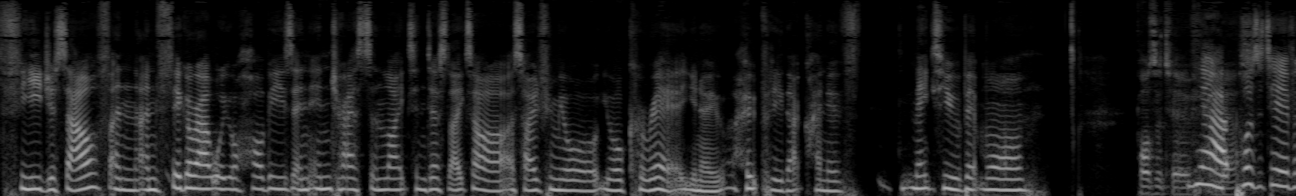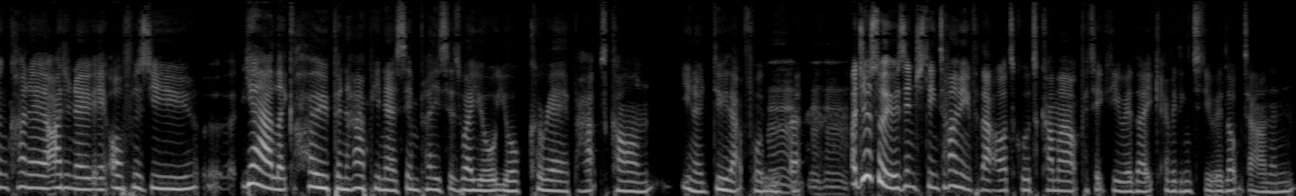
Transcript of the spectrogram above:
feed yourself and and figure out what your hobbies and interests and likes and dislikes are aside from your your career you know hopefully that kind of makes you a bit more Positive. yeah yes. positive and kind of i don't know it offers you uh, yeah like hope and happiness in places where your your career perhaps can't you know do that for you Mm, but mhm. I just thought it was interesting timing for that article to come out, particularly with like everything to do with lockdown and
